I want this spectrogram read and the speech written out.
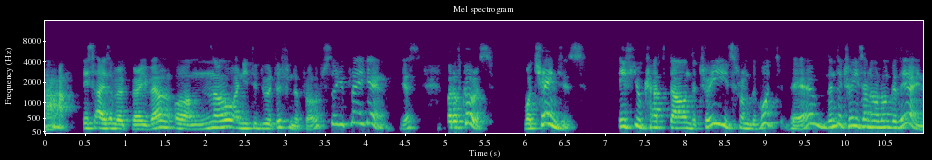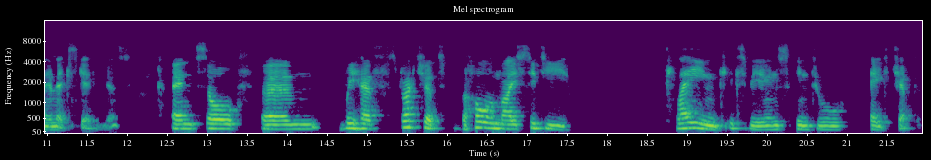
ah, this either worked very well or no, I need to do a different approach. So you play again, yes? But of course, what changes? If you cut down the trees from the wood there, then the trees are no longer there in the next game, yes? And so um, we have structured the whole My City playing experience into eight chapters.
